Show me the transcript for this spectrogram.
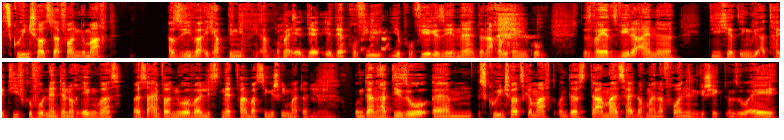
Screenshots davon gemacht. Also die war, ich habe nicht, ich hab nicht mal ihr, der, der Profil, ihr Profil gesehen, ne? Danach habe ich dann geguckt. Das war jetzt weder eine, die ich jetzt irgendwie attraktiv gefunden hätte, noch irgendwas. Weißt du, einfach nur, weil ich es nett fand, was sie geschrieben hatte. Und dann hat die so ähm, Screenshots gemacht und das damals halt noch meiner Freundin geschickt und so, ey,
